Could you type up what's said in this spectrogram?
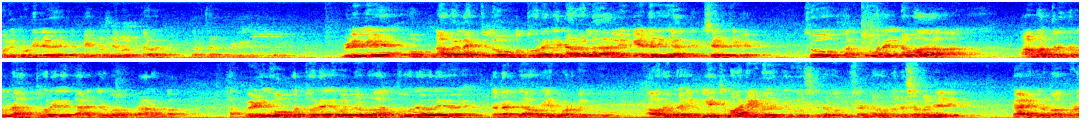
ಓದಿಕೊಂಡಿದ್ದೇವೆ ಖಂಡಿತ ಬಂದು ಬರ್ತವೆ, ಬರ್ತಾರೆ. ಬೆಳಿಗ್ಗೆ. ಬೆಳಿಗ್ಗೆ ನಾವೆಲ್ಲ ಆ್ಯಕ್ಚುಲಿ ಒಂಬತ್ತುವರೆಗೆ ನಾವೆಲ್ಲ ಅಲ್ಲಿ ಗ್ಯಾದರಿಂಗ್ ಆಗ್ತೀವಿ, ಸೇರ್ತೇವೆ. ಸೊ ಹತ್ತುವರೆಗೆ ನಮ್ಮ ಆಮಂತ್ರಣದಿಂದ ಹತ್ತುವರೆಗೆ ಕಾರ್ಯಕ್ರಮ ಪ್ರಾರಂಭ. ಬೆಳಿಗ್ಗೆ ಒಂಬತ್ತುವರೆಗೆ ಬಂದವರು ಹತ್ತುವರೆವರೆಗೆ ತನಕ ಅವ್ರೇನು ಮಾಡಬೇಕು? ಅವರನ್ನು ಎಂಗೇಜ್ ಮಾಡಿ ಇಡೋದಕ್ಕೋಸ್ಕರ ಒಂದು ಸಣ್ಣ ಒಂದು ರಸಮಂಜರಿ ಕಾರ್ಯಕ್ರಮ ಕೂಡ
